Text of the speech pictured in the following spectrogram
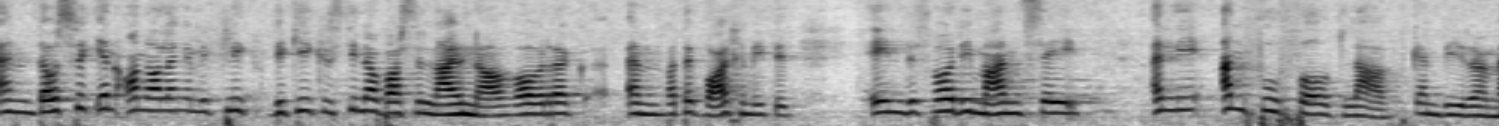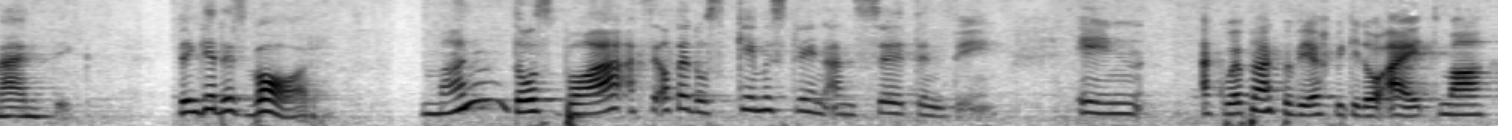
en daar's vir een aanhaling in die fliek Vicky Christina Barcelona waar ek um, wat ek baie geniet het. En dis waar die man sê only unfulfilled love can be romantic. Dink jy dis waar? Man, daar's baie, ek sê altyd daar's chemistry en uncertainty. En ek hoop nou ek beweeg bietjie daar uit, maar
